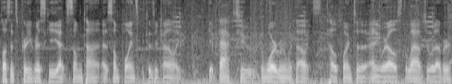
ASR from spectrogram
Plus, it's pretty risky at some time, at some points, because you're trying to like get back to the war room without teleporting to anywhere else, the labs or whatever.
